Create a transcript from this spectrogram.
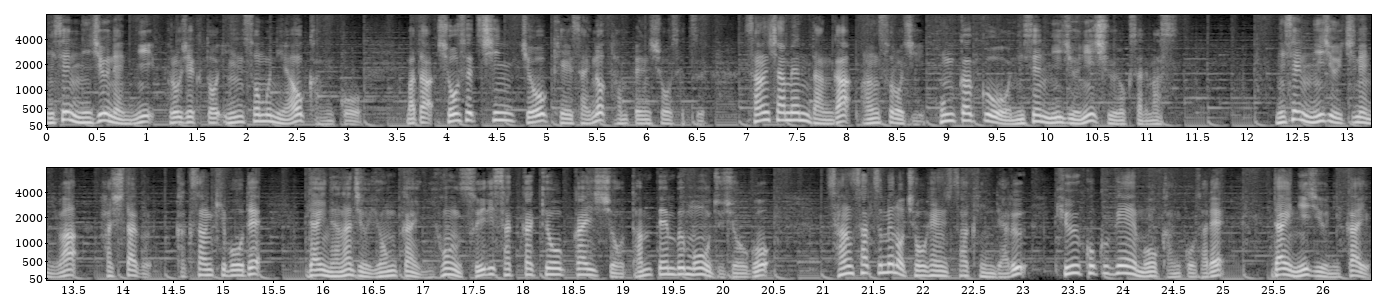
2020年にプロジェクトインソムニアを刊行。また小説新潮掲載の短編小説三者面談がアンソロジー本格王2020に収録されます。2021年には「ハッシュタグ拡散希望」で第74回日本推理作家協会賞短編部門を受賞後3冊目の長編作品である「旧国ゲーム」を刊行され第22回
